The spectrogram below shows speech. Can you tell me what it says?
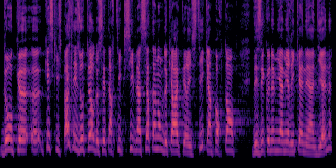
Donc, euh, qu'est-ce qui se passe? Les auteurs de cet article ciblent un certain nombre de caractéristiques importantes des économies américaines et indiennes,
